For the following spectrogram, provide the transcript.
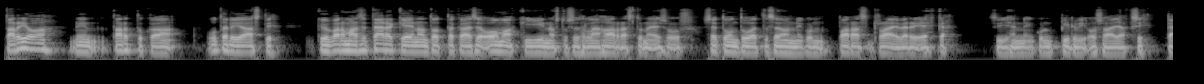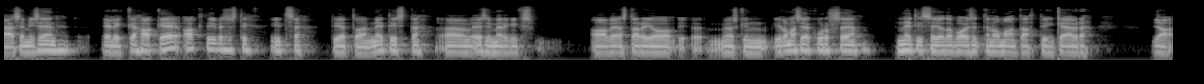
tarjoaa, niin tarttukaa uteliaasti. Kyllä varmaan se tärkein on totta kai se oma kiinnostus ja sellainen harrastuneisuus. Se tuntuu, että se on niin kuin paras driveri ehkä siihen niin kuin pilviosaajaksi pääsemiseen. Eli hakee aktiivisesti itse tietoa netistä. Esimerkiksi AVS tarjoaa myöskin ilmaisia kursseja netissä, jota voi sitten omaan tahtiin käydä ja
